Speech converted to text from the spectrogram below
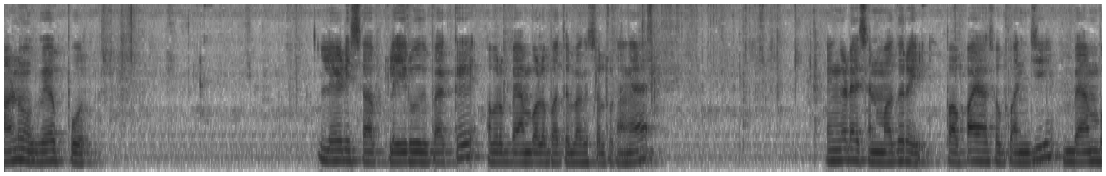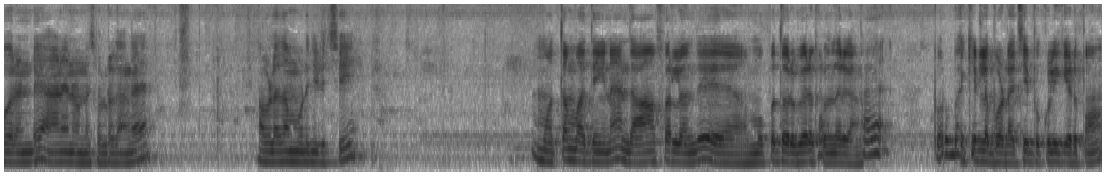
அணு வேப்பூர். லேடி சாஃப்டில் இருபது பேக்கு அப்புறம் பேம்போவில் பத்து பேக்கு சொல்லியிருக்காங்க வெங்கடேசன் மதுரை பப்பாயா சோப்பு அஞ்சு பேம்போ ரெண்டு ஆனன் ஒன்று சொல்லியிருக்காங்க அவ்வளோதான் முடிஞ்சிடுச்சு. மொத்தம் பார்த்தீங்கன்னா இந்த ஆஃபரில் வந்து முப்பத்தோரு பேர் கலந்துருக்காங்க. இப்போ ஒரு பக்கெட்டில் போட்டாச்சு இப்போ குளிக்க எடுப்போம்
